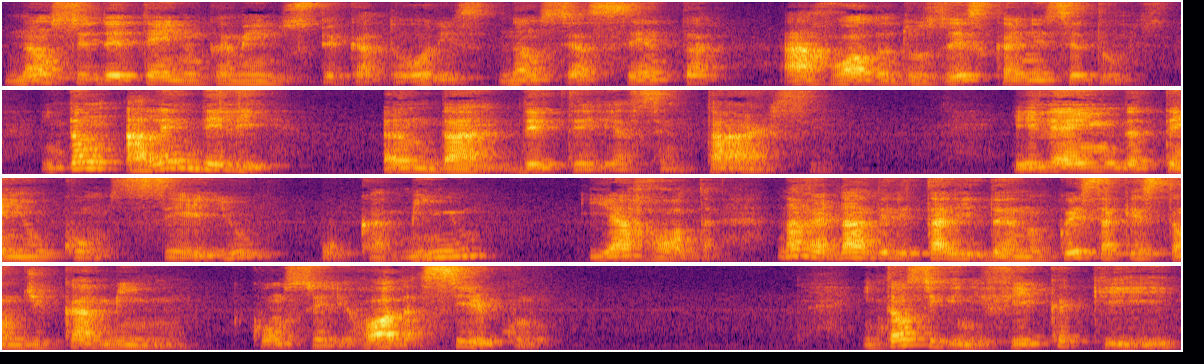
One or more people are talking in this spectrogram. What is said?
não se detém no caminho dos pecadores, não se assenta à roda dos escarnecedores. Então, além dele andar, deter e assentar-se, ele ainda tem o conselho, o caminho e a roda. Na verdade, ele está lidando com essa questão de caminho, conselho e roda, círculo. Então significa que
